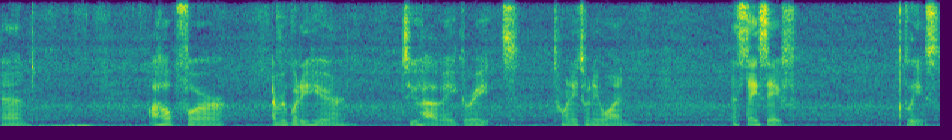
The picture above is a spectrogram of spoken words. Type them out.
And I hope for everybody here to have a great 2021 and stay safe. Please.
